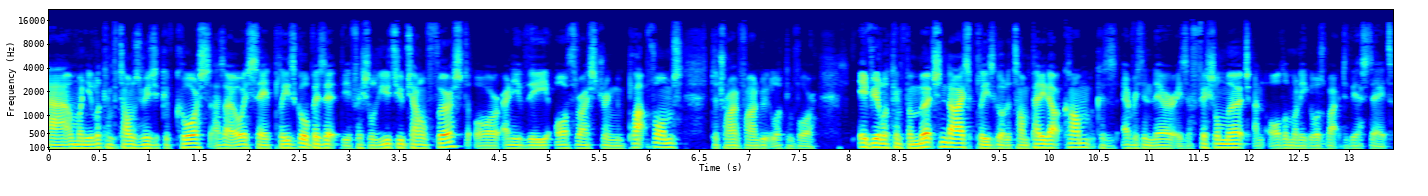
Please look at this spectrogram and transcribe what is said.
Uh, and when you're looking for Tom's music, of course, as I always say, please go visit the official YouTube channel first or any of the authorized streaming platforms to try and find what you're looking for. If you're looking for merchandise, please go to tompetty.com because everything there is official merch and all the money goes back to the estate.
